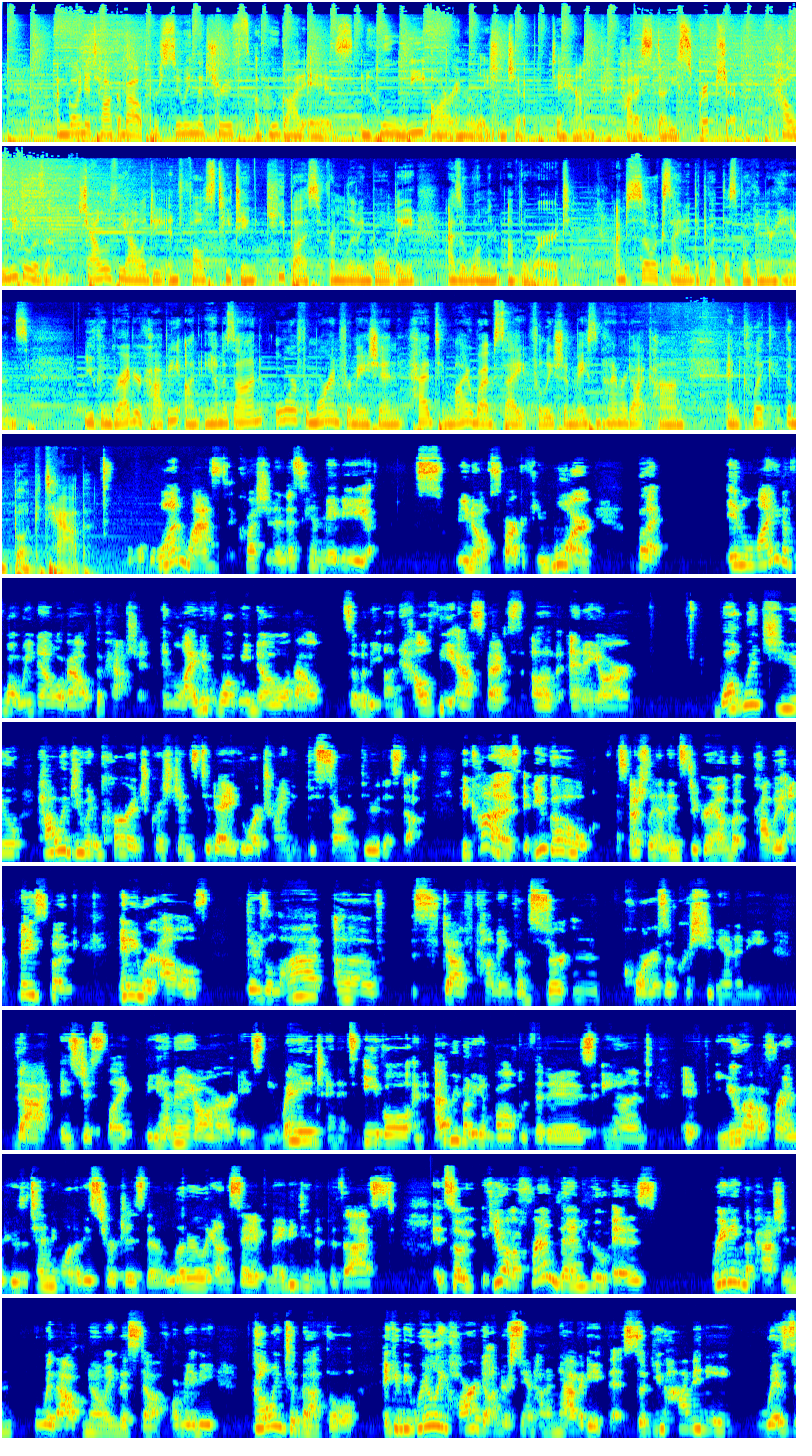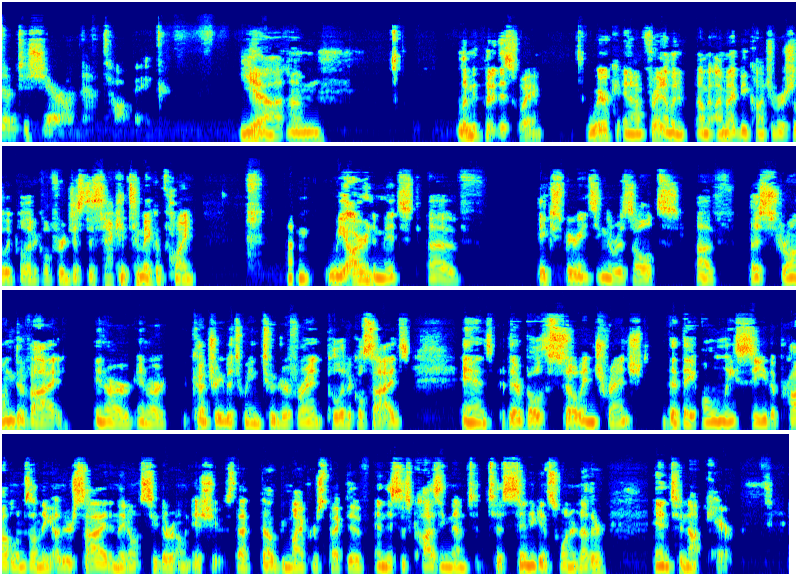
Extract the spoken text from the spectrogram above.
I'm going to talk about pursuing the truths of who God is and who we are in relationship to Him, how to study Scripture, how legalism, shallow theology, and false teaching keep us from living boldly as a woman of the Word. I'm so excited to put this book in your hands. You can grab your copy on Amazon, or for more information, head to my website, FeliciaMasonheimer.com, and click the book tab. One last question, and this can maybe, you know, spark a few more but in light of what we know about the passion, in light of what we know about some of the unhealthy aspects of NAR, what would you, how would you encourage Christians today who are trying to discern through this stuff? Because if you go, especially on Instagram, but probably on Facebook, anywhere else, there's a lot of stuff coming from certain corners of Christianity that is just like the NAR is new age and it's evil and everybody involved with it is. And if you have a friend who's attending one of these churches, they're literally unsaved, maybe demon possessed. And so if you have a friend then who is reading the Passion without knowing this stuff, or maybe going to Bethel, it can be really hard to understand how to navigate this. So do you have any wisdom to share on that topic? Yeah. Um, let me put it this way we're, and I'm afraid I'm to, I might be controversially political for just a second to make a point. Um, we are in the midst of experiencing the results of a strong divide in our in our country between two different political sides and they're both so entrenched that they only see the problems on the other side and they don't see their own issues. That that would be my perspective and this is causing them to, to sin against one another and to not care.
